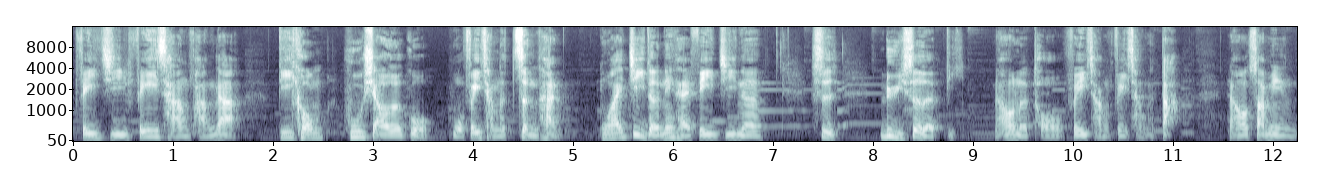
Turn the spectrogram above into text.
飞机非常庞大，低空呼啸而过，我非常的震撼。我还记得那台飞机呢是绿色的底。然后呢，头非常非常的大，然后上面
